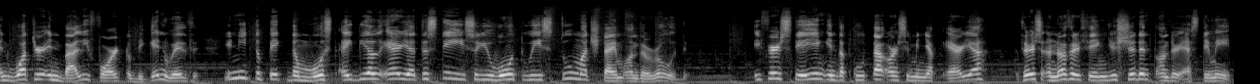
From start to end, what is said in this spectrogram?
and what you're in Bali for to begin with, you need to pick the most ideal area to stay so you won't waste too much time on the road. If you're staying in the Kuta or Seminyak area, there's another thing you shouldn't underestimate.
